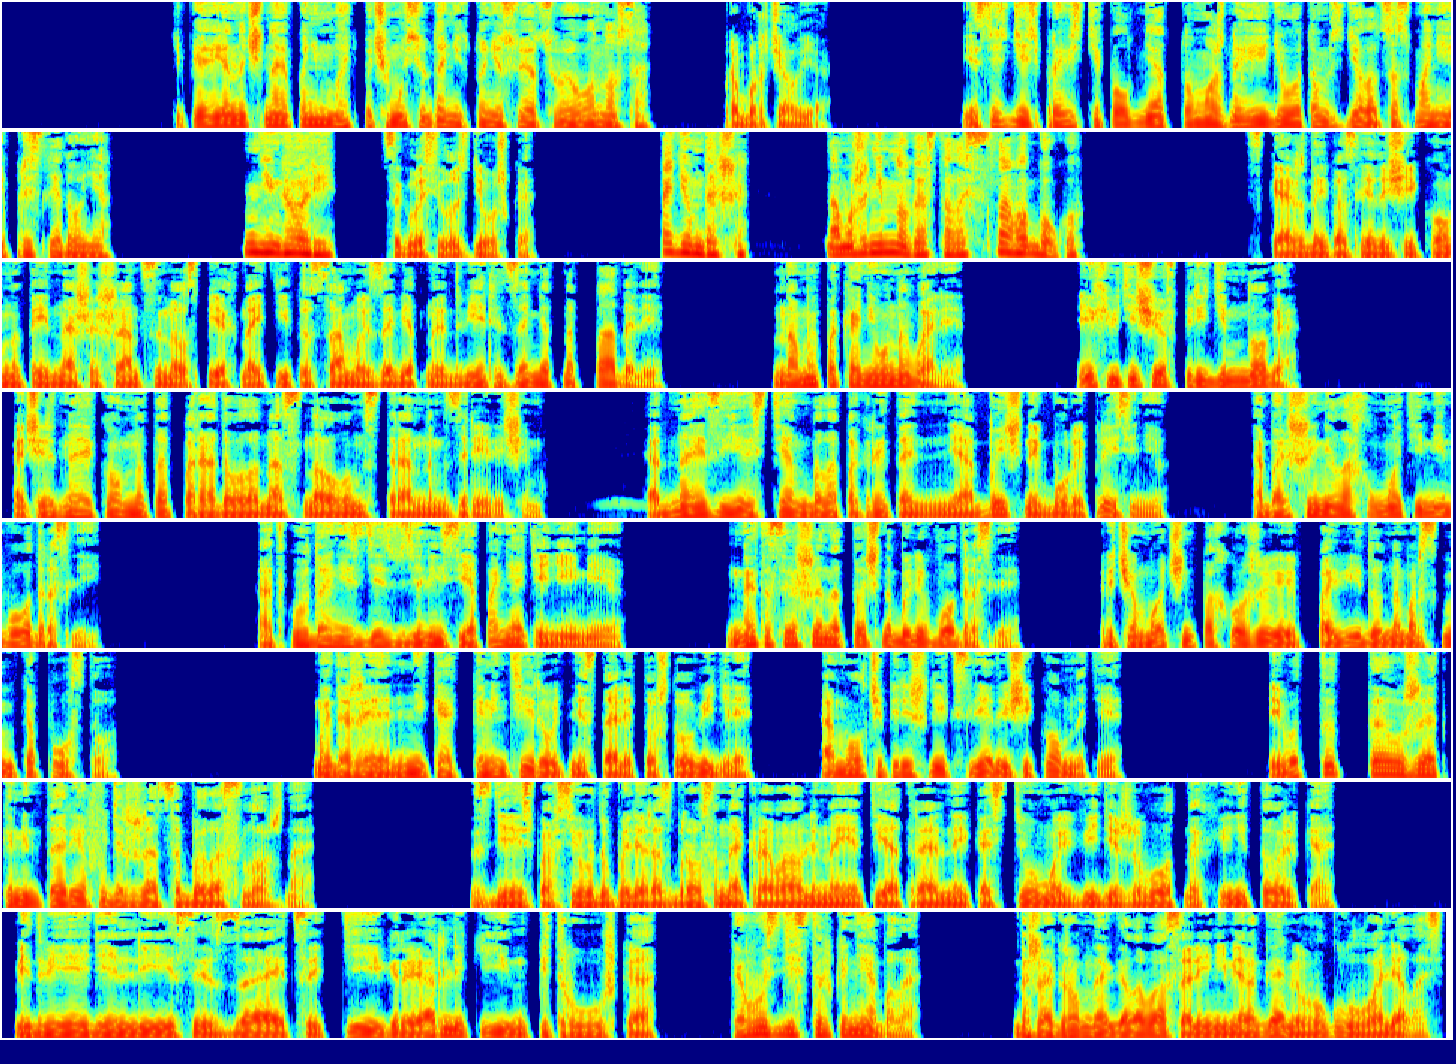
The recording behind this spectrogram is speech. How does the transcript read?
«Теперь я начинаю понимать, почему сюда никто не сует своего носа», — пробурчал я. «Если здесь провести полдня, то можно и идиотом сделаться с манией преследования». «Не говори», — согласилась девушка. «Пойдем дальше. Нам уже немного осталось, слава богу». С каждой последующей комнатой наши шансы на успех найти ту самую заветную дверь заметно падали. Но мы пока не унывали. Их ведь еще впереди много. Очередная комната порадовала нас новым странным зрелищем. Одна из ее стен была покрыта не обычной бурой плесенью, а большими лохмотьями водорослей. Откуда они здесь взялись, я понятия не имею. Но это совершенно точно были водоросли причем очень похожие по виду на морскую капусту. Мы даже никак комментировать не стали то, что увидели, а молча перешли к следующей комнате. И вот тут-то уже от комментариев удержаться было сложно. Здесь повсюду были разбросаны окровавленные театральные костюмы в виде животных, и не только. Медведи, лисы, зайцы, тигры, орликин, петрушка. Кого здесь только не было. Даже огромная голова с оленями рогами в углу валялась.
